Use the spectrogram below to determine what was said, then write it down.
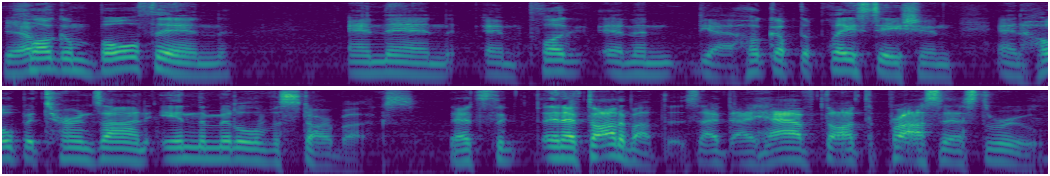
Yep. plug them both in, and then and plug and then yeah hook up the PlayStation and hope it turns on in the middle of a Starbucks. That's the and I've thought about this. I, I have thought the process through.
